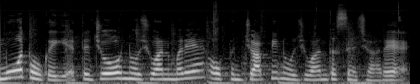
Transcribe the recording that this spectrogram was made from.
ਮੌਤ ਹੋ ਗਈ ਹੈ ਤੇ ਜੋ ਨੌਜਵਾਨ ਮਰਿਆ ਉਹ ਪੰਜਾਬੀ ਨੌਜਵਾਨ ਦੱਸਿਆ ਜਾ ਰਿਹਾ ਹੈ।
